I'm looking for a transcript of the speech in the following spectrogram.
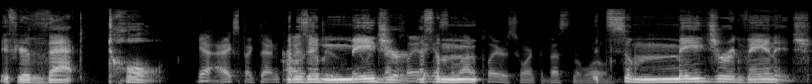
If you're that tall, Yeah, I expect that in That is a too. Major- that's the a lot of players who aren't the best in the world. it's a major advantage.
